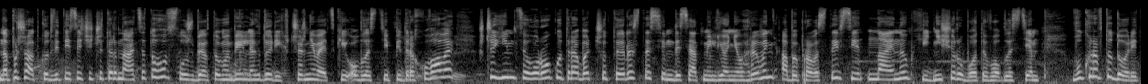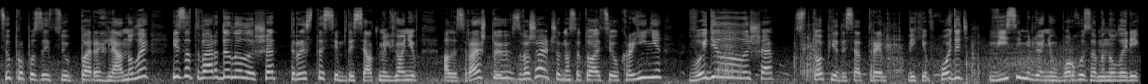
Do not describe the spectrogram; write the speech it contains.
На початку 2014-го в службі автомобільних доріг в Чернівецькій області підрахували, що їм цього року треба 470 мільйонів гривень, аби провести всі найнеобхідніші роботи в області. В Укравтодорі цю пропозицію переглянули і затвердили лише 370 мільйонів. Але зрештою, зважаючи на ситуацію в Україні, виділили лише 153, в які входять 8 мільйонів боргу за минулий рік.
